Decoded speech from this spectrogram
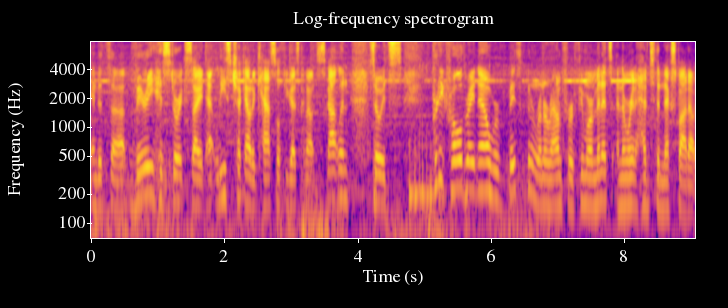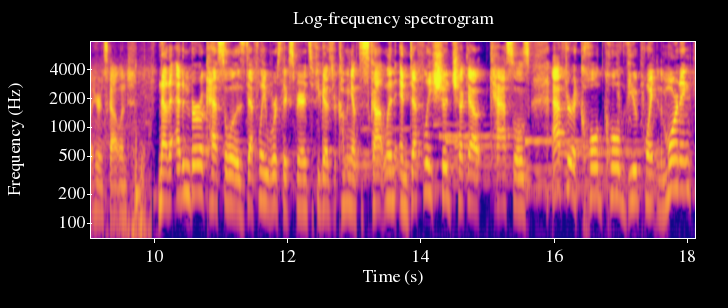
and it's a very historic site. At least check out a castle if you guys come out to Scotland. So it's pretty cold right now. We're basically gonna run around for a few more minutes and then we're gonna head to the next spot out here in Scotland. Now the Edinburgh Castle is definitely worth the experience if you guys are coming out to Scotland and definitely should check out castles after a cold, cold viewpoint in the morning.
